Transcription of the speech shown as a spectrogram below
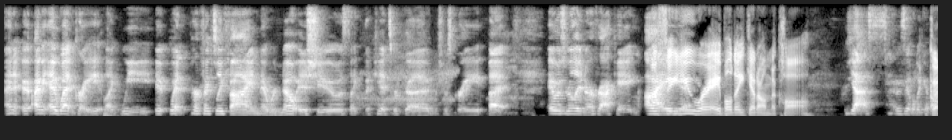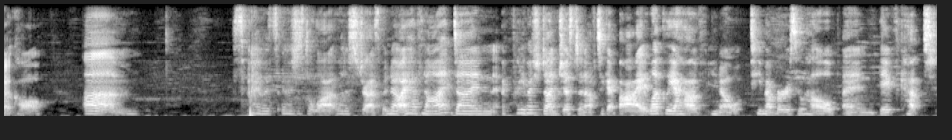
and it, I mean, it went great. Like we, it went perfectly fine. There were no issues. Like the kids were good, which was great. But it was really nerve wracking. Oh, I so you were able to get on the call. yes, I was able to get on the call. Um, so, it was it was just a lot, a lot of stress. But no, I have not done. I've pretty much done just enough to get by. Luckily, I have you know team members who help, and they've kept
